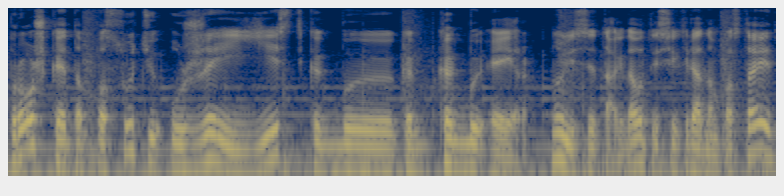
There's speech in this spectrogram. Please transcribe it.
прошка это по сути уже и есть как бы, как, как бы Air. Ну, если так, да, вот если их рядом поставить,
